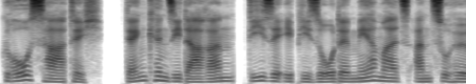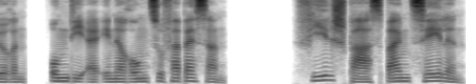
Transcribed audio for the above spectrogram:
Großartig! Denken Sie daran, diese Episode mehrmals anzuhören, um die Erinnerung zu verbessern. Viel Spaß beim Zählen!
